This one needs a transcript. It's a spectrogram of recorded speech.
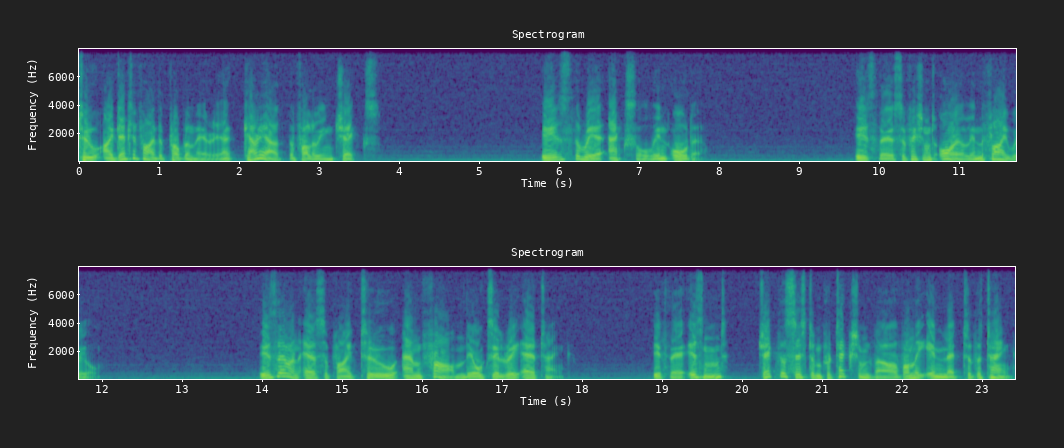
To identify the problem area, carry out the following checks. Is the rear axle in order? Is there sufficient oil in the flywheel? Is there an air supply to and from the auxiliary air tank? If there isn't, check the system protection valve on the inlet to the tank.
